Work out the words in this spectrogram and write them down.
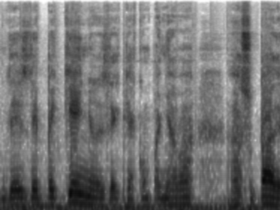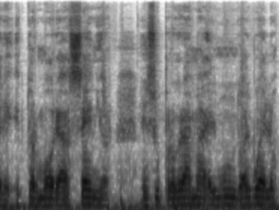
Desde pequeño, desde que acompañaba a su padre, Héctor Mora Senior, en su programa El Mundo al Vuelo,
